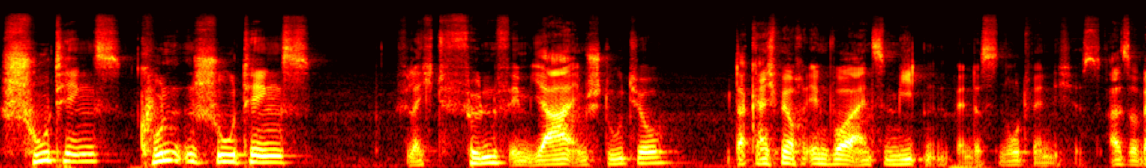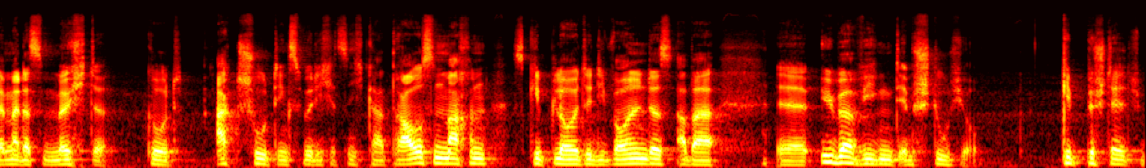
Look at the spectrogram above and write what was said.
Shootings, Kundenshootings, vielleicht fünf im Jahr im Studio. Da kann ich mir auch irgendwo eins mieten, wenn das notwendig ist. Also wenn man das möchte. Gut, Aktshootings würde ich jetzt nicht gerade draußen machen. Es gibt Leute, die wollen das, aber äh, überwiegend im Studio gibt bestellt,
